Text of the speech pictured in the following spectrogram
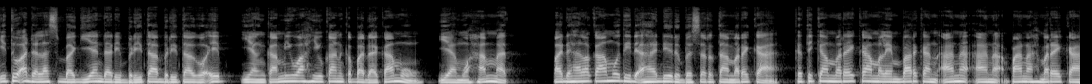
itu adalah sebagian dari berita-berita goib yang kami wahyukan kepada kamu, ya Muhammad. Padahal kamu tidak hadir beserta mereka ketika mereka melemparkan anak-anak panah mereka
